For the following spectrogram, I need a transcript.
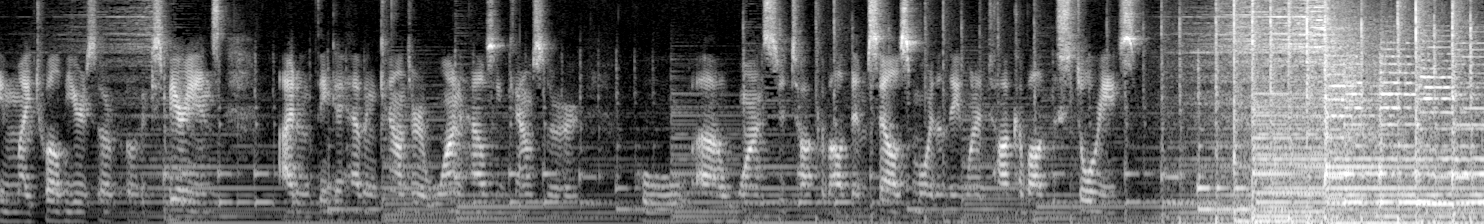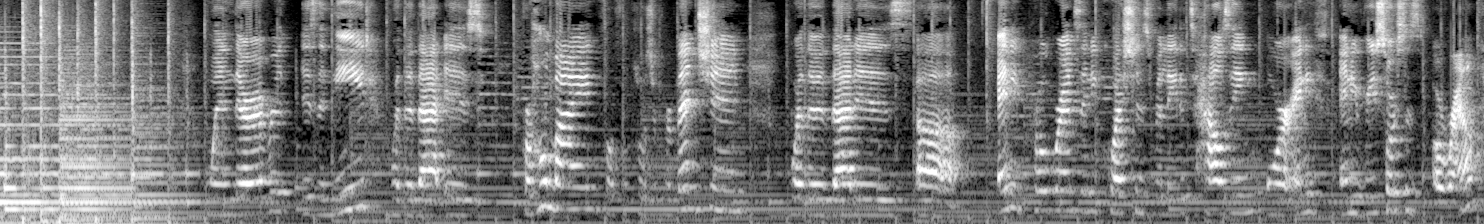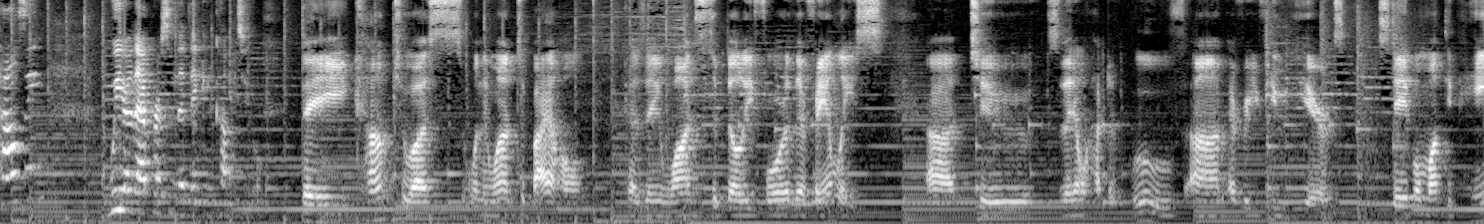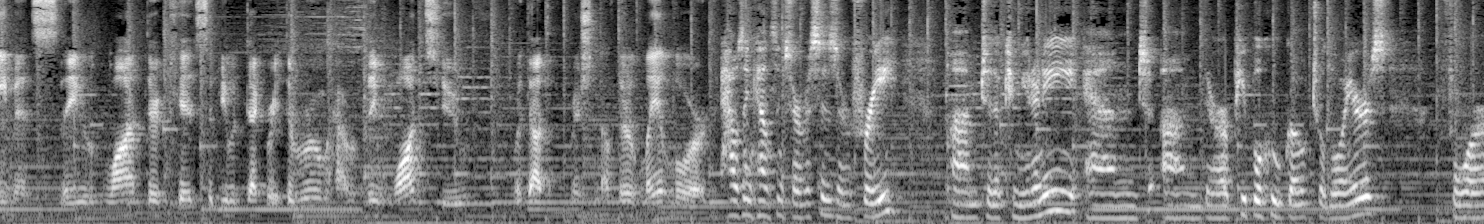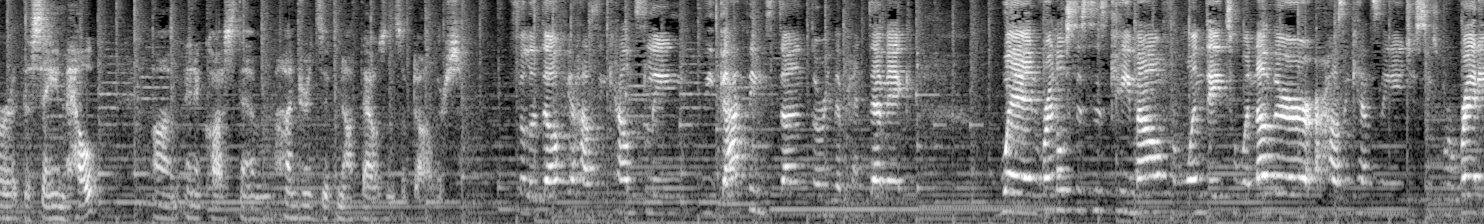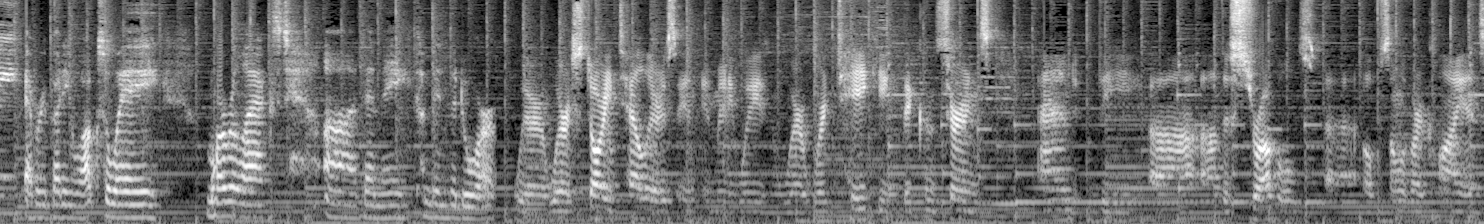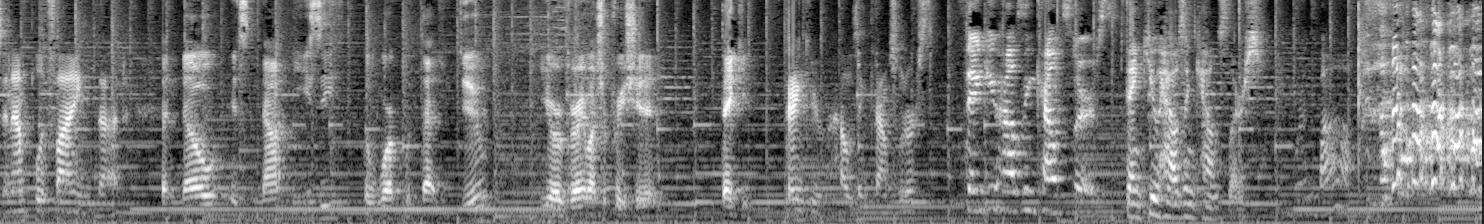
in my 12 years of, of experience, I don't think I have encountered one housing counselor who uh, wants to talk about themselves more than they want to talk about the stories. When there ever is a need, whether that is for home buying, for foreclosure prevention, whether that is uh, any programs, any questions related to housing or any, any resources around housing, we are that person that they can come to. They come to us when they want to buy a home because they want stability for their families uh, to so they don't have to move um, every few years. Stable monthly payments. They want their kids to be able to decorate the room however they want to without the permission of their landlord. Housing counseling services are free um, to the community, and um, there are people who go to lawyers for the same help, um, and it costs them hundreds, if not thousands, of dollars. Philadelphia Housing Counseling, we got things done during the pandemic. When rental assistance came out from one day to another, our housing counseling agencies were ready. Everybody walks away more relaxed uh, than they come in the door. We're, we're storytellers in, in many ways, where we're taking the concerns and the, uh, uh, the struggles uh, of some of our clients and amplifying that. But no, it's not easy. The work that you do, you're very much appreciated. Thank you. Thank you, housing counselors. Thank you, housing counselors. Thank you, housing counselors. We're the bomb.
